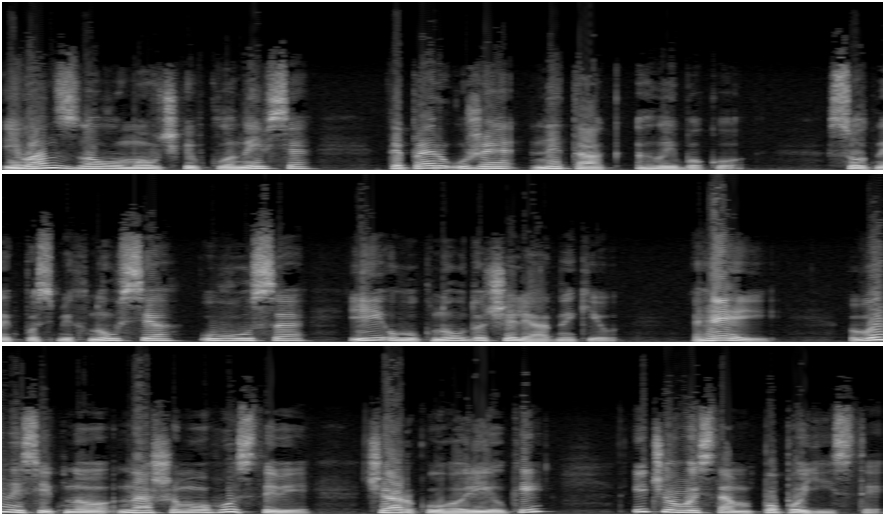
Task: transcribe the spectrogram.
Іван знову мовчки вклонився, тепер уже не так глибоко. Сотник посміхнувся у вуса і гукнув до челядників Гей, винесіть но нашому гостеві чарку горілки і чогось там попоїсти.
